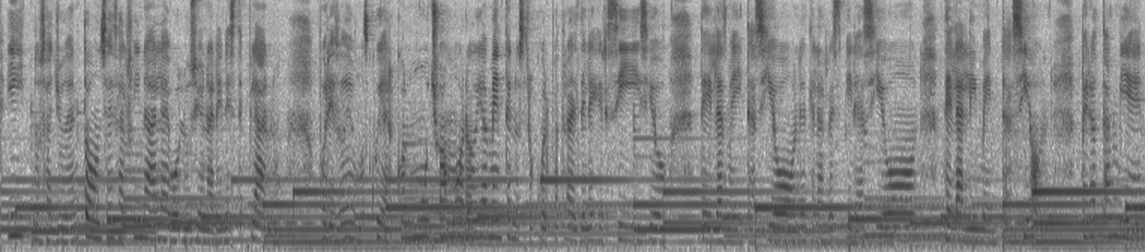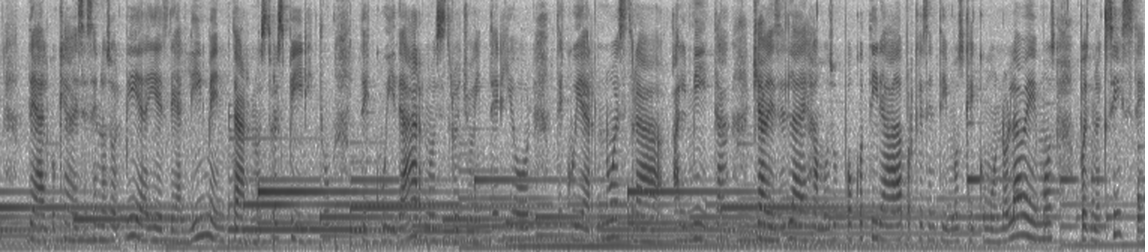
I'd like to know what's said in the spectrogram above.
y nos ayuda entonces al final a evolucionar en este plano. Por eso debemos cuidar con mucho amor obviamente nuestro cuerpo a través del ejercicio, de las meditaciones, de la respiración, de la alimentación, pero también de algo que a veces se nos olvida y es de alimentar nuestro espíritu, de cuidar nuestro yo interior, de cuidar nuestra almita, que a veces la dejamos un poco tirada porque sentimos que como no la vemos, pues no existe.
